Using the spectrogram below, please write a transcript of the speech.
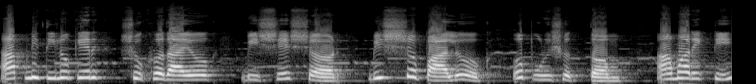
আপনি তিলকের সুখদায়ক, বিশ্বেশ্বর, বিশ্বপালক ও পুরুষোত্তম। আমার একটি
